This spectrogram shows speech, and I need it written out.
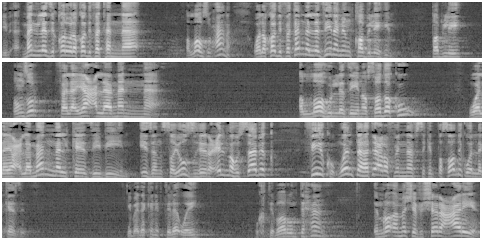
يبقى من الذي قال ولقد فتنا؟ الله سبحانه. ولقد فتنا الذين من قبلهم. طب ليه؟ انظر فلا يعلمن الله الذين صدقوا ولا يعلمن الكاذبين. اذا سيظهر علمه السابق فيكم. وانت هتعرف من نفسك انت صادق ولا كاذب. يبقى ده كان ابتلاء وإيه؟ واختبار وامتحان. امرأة ماشية في الشارع عارية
